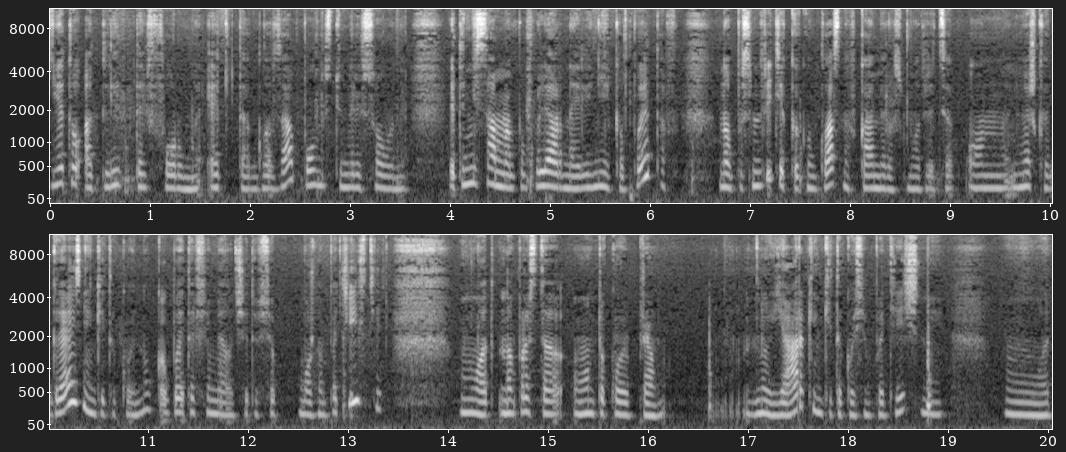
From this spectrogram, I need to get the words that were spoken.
нету отлитой формы. Это глаза полностью нарисованы. Это не самая популярная линейка пэтов, но посмотрите, как он классно в камеру смотрится. Он немножко грязненький такой, ну, как бы это все мелочи, это все можно почистить. Вот, но просто он такой прям, ну, яркенький, такой симпатичный. Вот,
